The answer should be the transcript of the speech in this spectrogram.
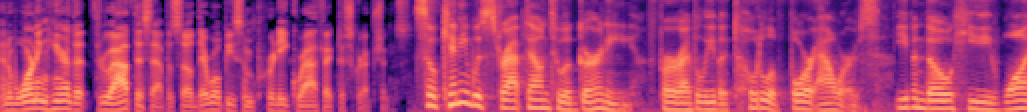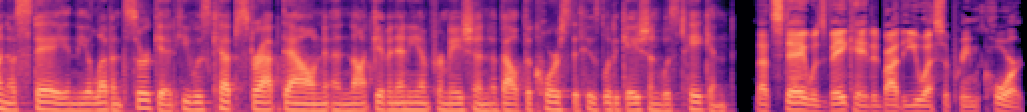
And a warning here that throughout this episode, there will be some pretty graphic descriptions. So Kenny was strapped down to a gurney for, I believe, a total of four hours. Even though he won a stay in the 11th Circuit, he was kept strapped down and not given any information about the course that his litigation was taken. That stay was vacated by the U.S. Supreme Court,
